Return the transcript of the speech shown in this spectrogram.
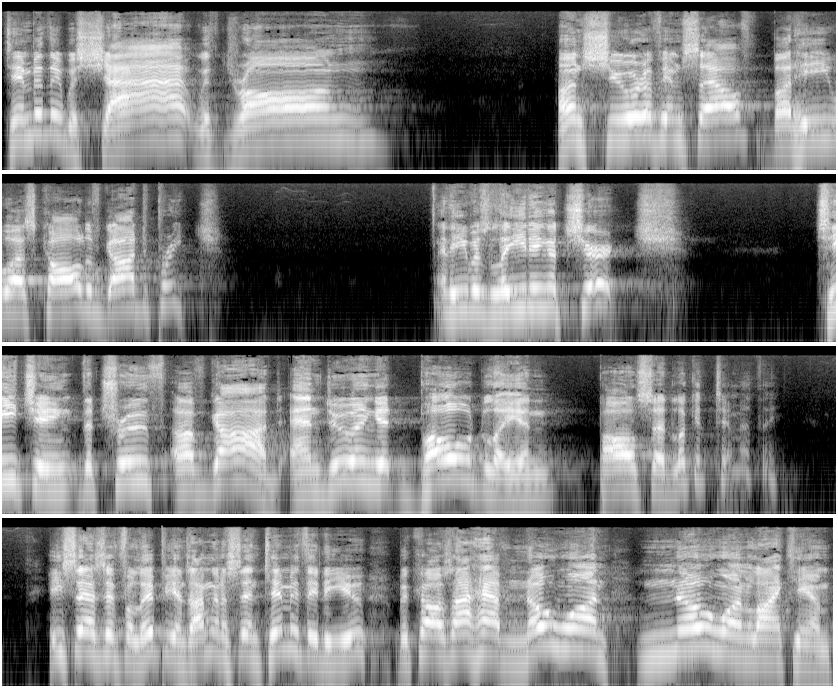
Timothy was shy, withdrawn, unsure of himself, but he was called of God to preach. And he was leading a church teaching the truth of God and doing it boldly. And Paul said, Look at Timothy. He says in Philippians, I'm going to send Timothy to you because I have no one, no one like him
